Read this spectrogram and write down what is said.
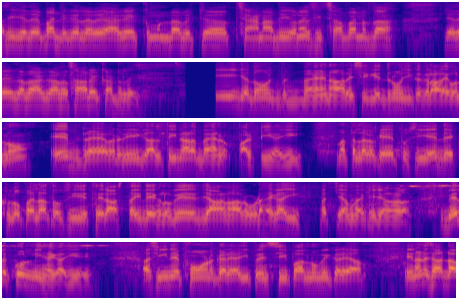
ਅਸੀਂ ਜਦੇ ਭੱਜ ਕੇ ਲਵੇ ਆ ਗਏ ਇੱਕ ਮੁੰਡਾ ਵਿੱਚ ਸਿਆਣਾ ਦੀ ਉਹਨੇ ਸੀਸਾ ਬੰਨਤਾ ਜਦੇ ਗਦਾ ਗਦ ਸਾਰੇ ਕੱਢ ਲਏ। ਇਹ ਜਦੋਂ ਬੈਨ ਆ ਰਹੀ ਸੀ ਇਧਰੋਂ ਜੀ ਕਕਰਾਲੇ ਵੱਲੋਂ ਇਹ ਡਰਾਈਵਰ ਦੀ ਗਲਤੀ ਨਾਲ ਬੈਨ ਪਲਟੀ ਆ ਜੀ। ਮਤਲਬ ਕਿ ਤੁਸੀਂ ਇਹ ਦੇਖ ਲਓ ਪਹਿਲਾਂ ਤਾਂ ਤੁਸੀਂ ਇੱਥੇ ਰਸਤਾ ਹੀ ਦੇਖ ਲਓ ਵੀ ਇਹ ਜਾਣ ਵਾਲਾ ਰੋਡ ਹੈਗਾ ਜੀ ਬੱਚਿਆਂ ਨੂੰ ਲੈ ਕੇ ਜਾਣ ਵਾਲਾ। ਬਿਲਕੁਲ ਨਹੀਂ ਹੈਗਾ ਜੀ ਇਹ। ਅਸੀਂ ਨੇ ਫੋਨ ਕਰਿਆ ਜੀ ਪ੍ਰਿੰਸੀਪਲ ਨੂੰ ਵੀ ਕਰਿਆ। ਇਹਨਾਂ ਨੇ ਸਾਡਾ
